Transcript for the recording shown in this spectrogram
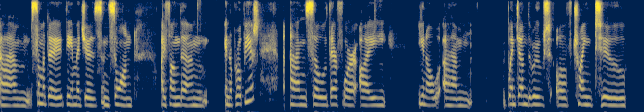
um, some of the the images and so on, I found them inappropriate, and so therefore I, you know. Um, went down the route of trying to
